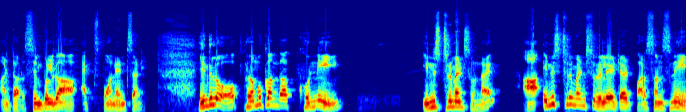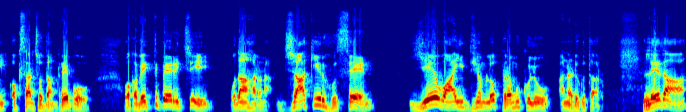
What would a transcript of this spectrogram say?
అంటారు. సింపుల్గా ఎక్స్పోనెంట్స్ అని. ఇందులో ప్రముఖంగా కొన్ని ఇన్స్ట్రుమెంట్స్ ఉన్నాయి. ఆ ఇన్స్ట్రుమెంట్స్ రిలేటెడ్ పర్సన్స్ని ఒకసారి చూద్దాం. రేపు ఒక వ్యక్తి పేరు ఇచ్చి ఉదాహరణ జాకీర్ హుస్సేన్ ఏ వాయిద్యంలో ప్రముఖులు అని అడుగుతారు. లేదా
